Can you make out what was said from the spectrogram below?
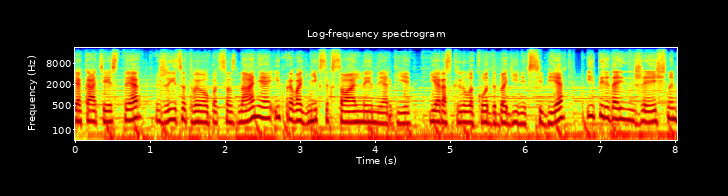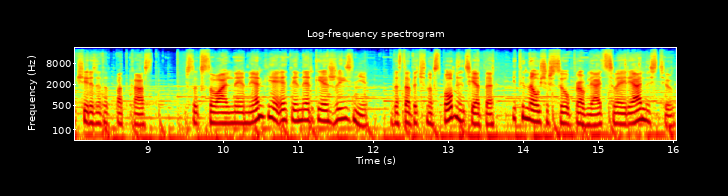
я Катя Эстер, жрица твоего подсознания и проводник сексуальной энергии. Я раскрыла коды богини в себе и передаю их женщинам через этот подкаст. Сексуальная энергия – это энергия жизни. Достаточно вспомнить это, и ты научишься управлять своей реальностью.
